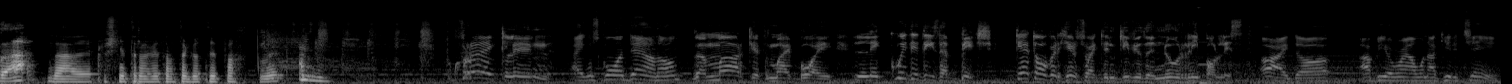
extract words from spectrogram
A! No, ale jakoś nie trafię tamtego typa. No, Franklin! Hey, what's going down, home? The market, my boy. Liquidity's a bitch. Get over here so I can give you the new repo list. All right, dog. I'll be around when I get a chance.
